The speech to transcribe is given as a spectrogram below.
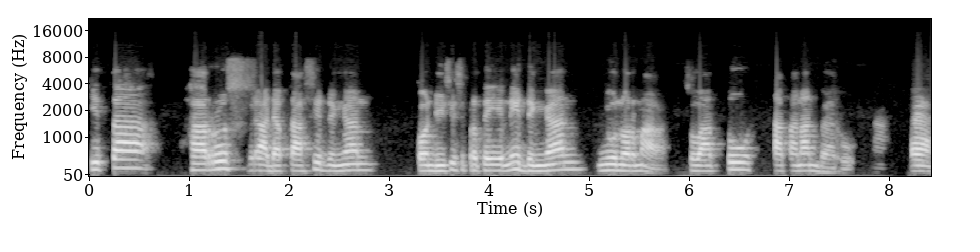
kita harus beradaptasi dengan kondisi seperti ini dengan new normal, suatu tatanan baru. Nah, eh,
